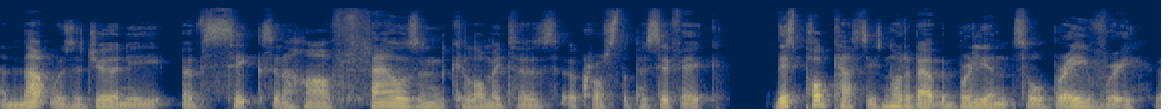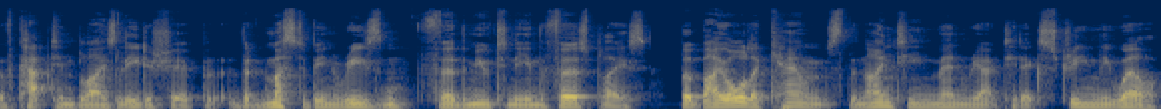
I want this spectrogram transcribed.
And that was a journey of six and a half thousand kilometres across the Pacific. This podcast is not about the brilliance or bravery of Captain Bligh's leadership. That must have been a reason for the mutiny in the first place. But by all accounts, the 19 men reacted extremely well.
